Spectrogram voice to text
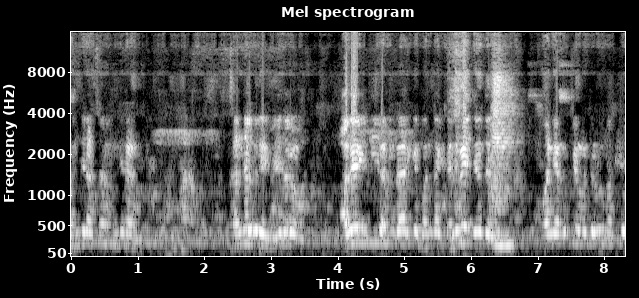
ಮುಂದಿನ ಮುಂದಿನ ಸಂದರ್ಭದಲ್ಲಿ ಹೇಳಿದರು. ಅದೇ ರೀತಿ ಅಧಿಕಾರಕ್ಕೆ ಬಂದ ಕೆಲವೇ ದಿನದಲ್ಲಿ ಮಾನ್ಯ ಮುಖ್ಯಮಂತ್ರಿಗಳು ಮತ್ತು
